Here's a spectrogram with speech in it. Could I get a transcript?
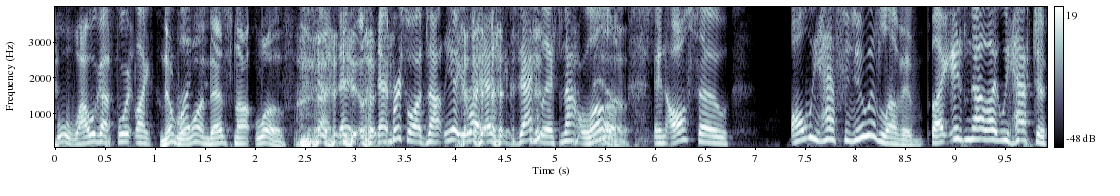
why we got for it like number what? one, that's not love. that, that first of all it's not yeah you're right that's exactly that's not love and also all we have to do is love him. Like it's not like we have to,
